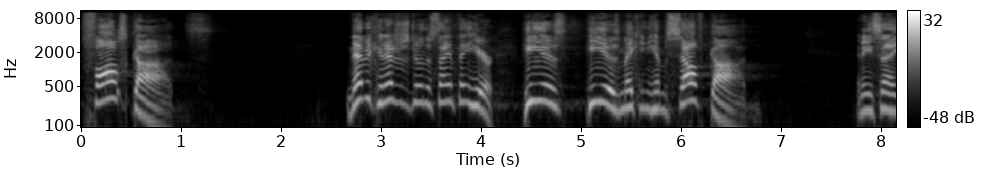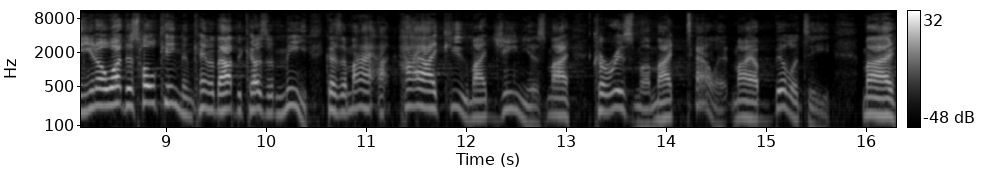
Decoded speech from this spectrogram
false gods. Nebuchadnezzar is doing the same thing here. He is, he is making himself God. And he's saying, you know what? This whole kingdom came about because of me, because of my high IQ, my genius, my charisma, my talent, my ability, my,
